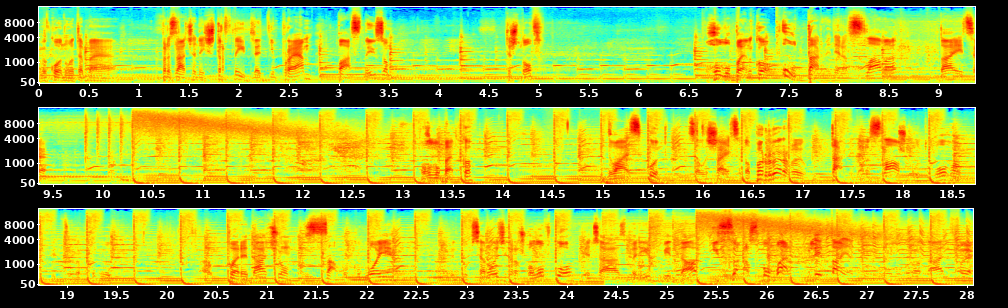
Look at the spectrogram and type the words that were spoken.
Виконуватиме призначений штрафний для Дніпрем. Пас низом. Тишнов. Голубенко. Удар від Ярослава. Дається. Голубенко. 20 секунд. Залишається до перерви. Удар від Ярослава передачу за бокової. Відбувся розіграш Головко. М'яча зберіг, віддав. І зараз момент влітає до ворота Альфи.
